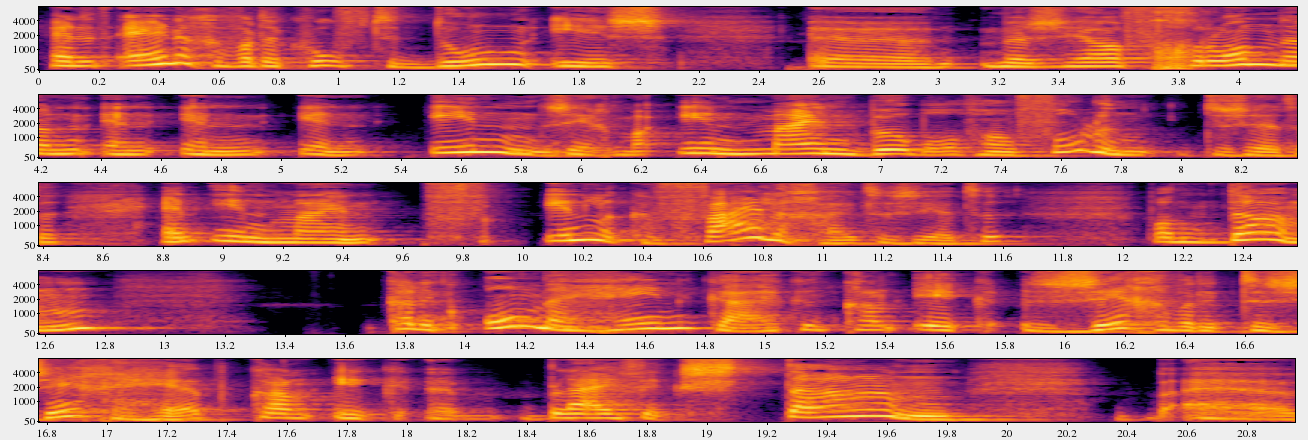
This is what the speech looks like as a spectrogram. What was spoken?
En het enige wat ik hoef te doen is eh, mezelf gronden en, in, zeg maar, in mijn bubbel van voelen te zetten. En in mijn innerlijke veiligheid te zetten. Want dan kan ik om mij heen kijken, kan ik zeggen wat ik te zeggen heb, kan ik, eh, blijf ik staan eh,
